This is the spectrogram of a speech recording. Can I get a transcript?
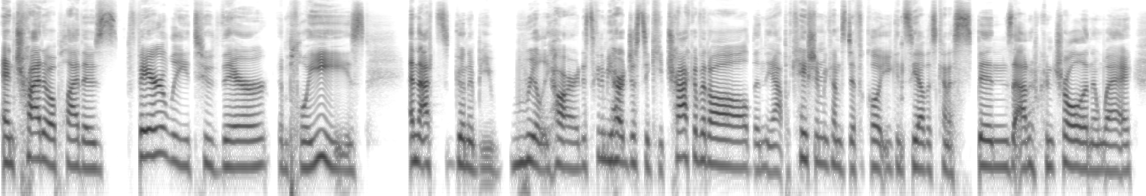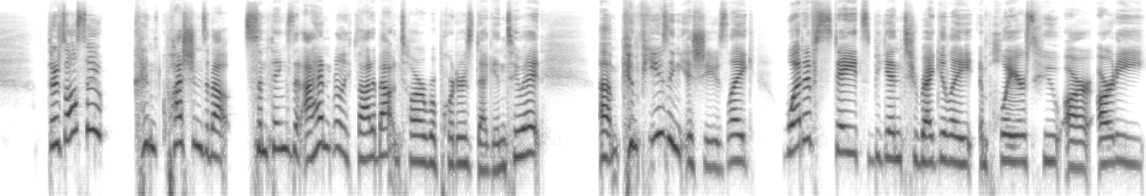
and try to apply those fairly to their employees. And that's going to be really hard. It's going to be hard just to keep track of it all. Then the application becomes difficult. You can see how this kind of spins out of control in a way. There's also con- questions about some things that I hadn't really thought about until our reporters dug into it. Um, confusing issues like what if states begin to regulate employers who are already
